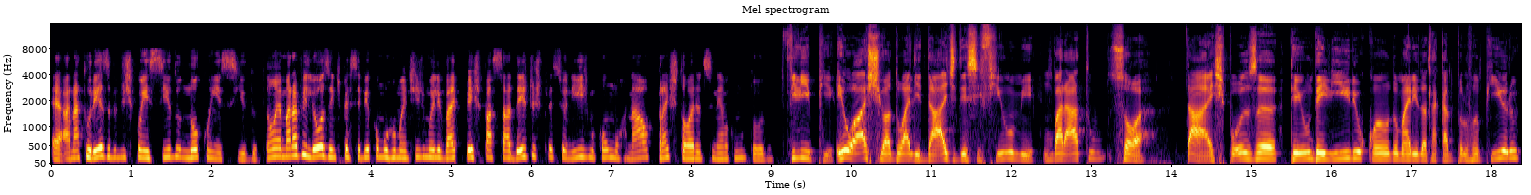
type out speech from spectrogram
é, a natureza do desconhecido no conhecido. Então é maravilhoso a gente perceber como o romantismo ele vai perspassar desde o expressionismo com o Murnau para a história do cinema como um todo. Felipe, eu acho a dualidade desse filme um barato só. Tá, a esposa tem um delírio quando o marido é atacado pelo vampiro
